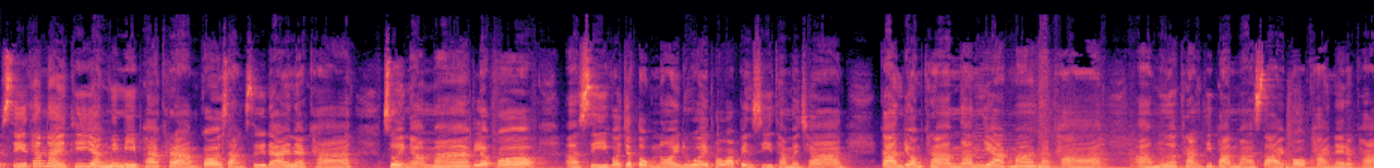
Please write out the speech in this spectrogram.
FC ท่านไหนที่ยังไม่มีผ้าครามก็สั่งซื้อได้นะคะ สวยงามมากแล้วก็สีก็จะตกน้อยด้วย เพราะว่าเป็นสีธรรมชาติ การย้อมครามนั้นยากมากนะคะอ่าเมื่อครั้งที่ผ่านมาสายก็ขายในราคา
